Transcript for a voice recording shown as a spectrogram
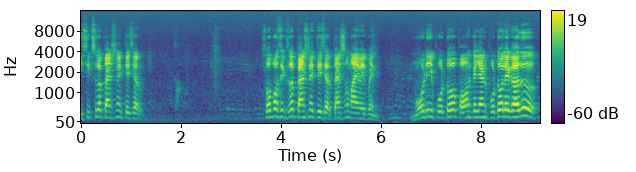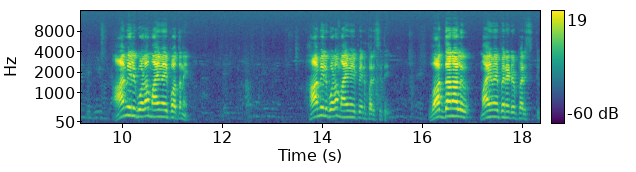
ఈ సిక్స్లో పెన్షన్ ఎత్తేసారు సూపర్ సిక్స్లో పెన్షన్ ఎత్తేసారు పెన్షన్ మాయమైపోయింది. మోడీ ఫోటో పవన్ కళ్యాణ్ ఫోటోలే కాదు హామీలు కూడా మాయమైపోతున్నాయి. హామీలు కూడా మాయమైపోయిన పరిస్థితి. వాగ్దానాలు మాయమైపోయినటువంటి పరిస్థితి.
